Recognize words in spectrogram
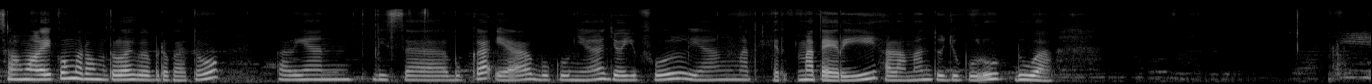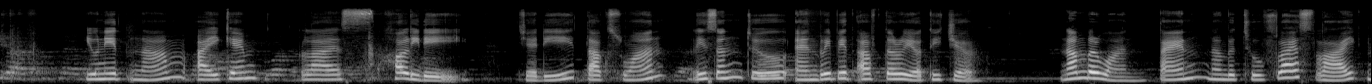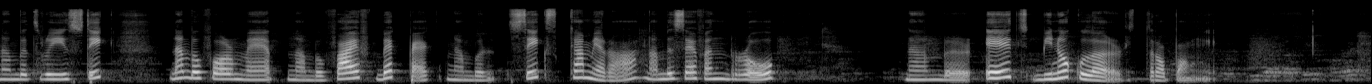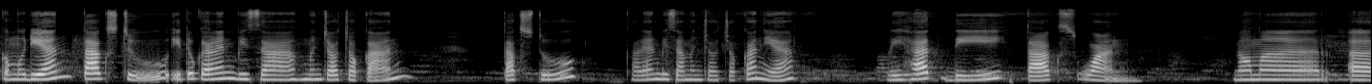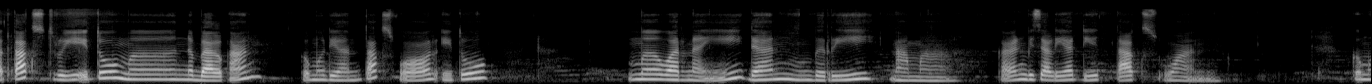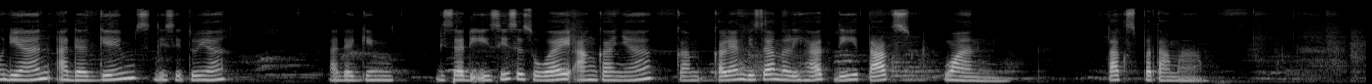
Assalamualaikum warahmatullahi wabarakatuh. Kalian bisa buka ya bukunya Joyful yang materi, materi halaman 72. Unit 6 I came last holiday. Jadi task 1 listen to and repeat after your teacher. Number 1 10, number 2 flashlight, number 3 stick, number 4 mat, number 5 backpack, number 6 camera, number 7 rope, number 8 binocular teropong. Kemudian task 2 itu kalian bisa mencocokkan. Task 2 kalian bisa mencocokkan ya. Lihat di task 1 nomor uh, tax 3 itu menebalkan kemudian tax 4 itu mewarnai dan memberi nama. Kalian bisa lihat di tax 1 kemudian ada games di situ ya. Ada game bisa diisi sesuai angkanya. Kalian bisa melihat di tax 1 tax pertama.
